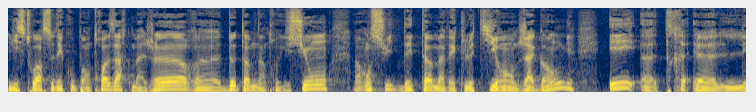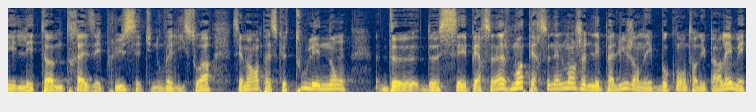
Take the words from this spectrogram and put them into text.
L'histoire se découpe en trois arcs majeurs, euh, deux tomes d'introduction, euh, ensuite des tomes avec le tyran Jagang et euh, les, tomes 13 et plus, c'est une nouvelle histoire. C'est marrant parce que tous les noms de, ces personnages, moi personnellement je ne l'ai pas lu, j'en ai beaucoup entendu parler, mais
